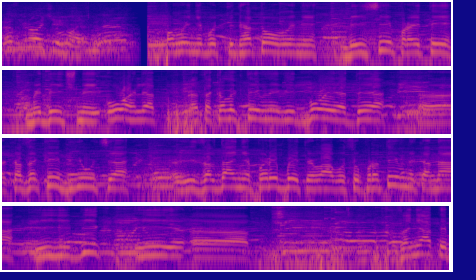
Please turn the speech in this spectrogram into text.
Розкручуй. Повинні бути підготовлені бійці, пройти медичний огляд. Це колективний відбой, де е, козаки б'ються і завдання перебити лаву супротивника на її бік і е, зайняти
